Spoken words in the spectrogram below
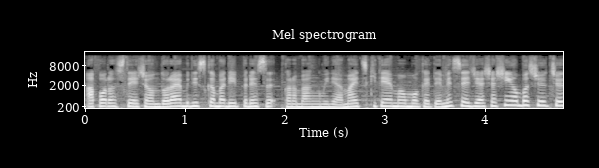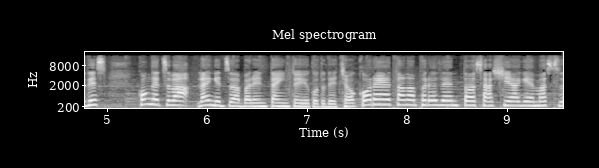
アポロステーションドライブディスカバリープレスこの番組では毎月テーマを設けてメッセージや写真を募集中です。今月は来月はバレンタインということでチョコレートのプレゼントを差し上げます。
